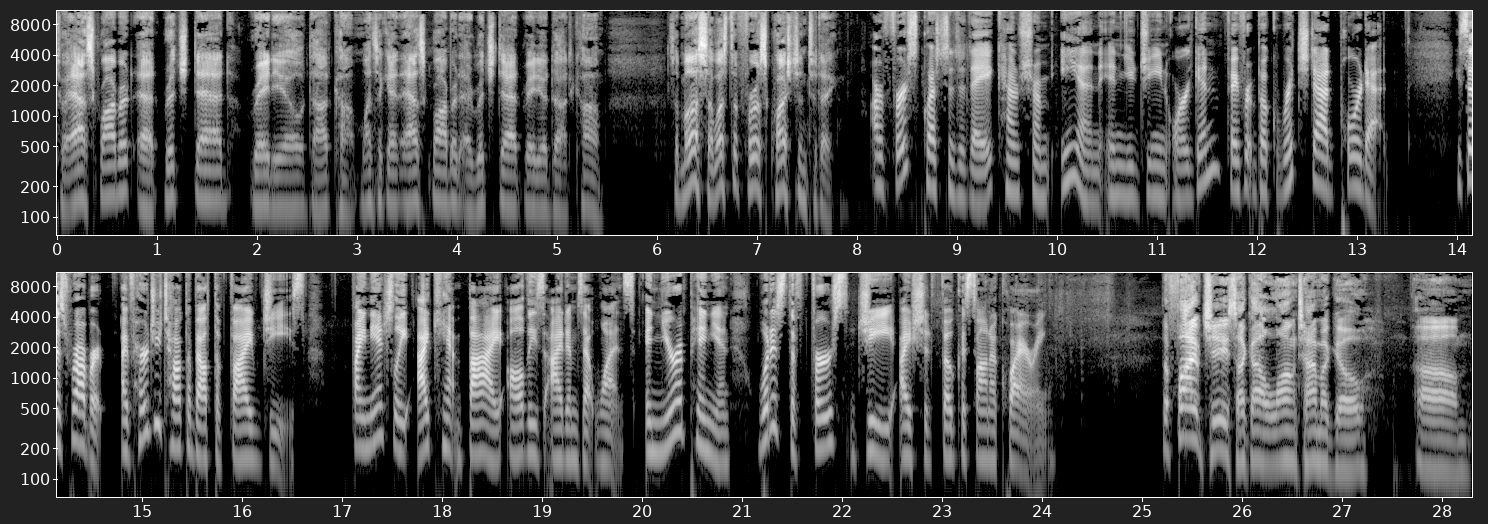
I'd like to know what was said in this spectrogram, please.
to Ask Robert at richdadradio.com. Once again, Ask Robert at richdadradio.com. So, Melissa, what's the first question today? Our first question today comes from Ian in Eugene, Oregon. Favorite book, Rich Dad, Poor Dad. He says, Robert, I've heard you talk about the five G's financially, I can't buy all these items at once. In your opinion, what is the first G I should focus on acquiring? The five G's I got a long time ago. Um,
